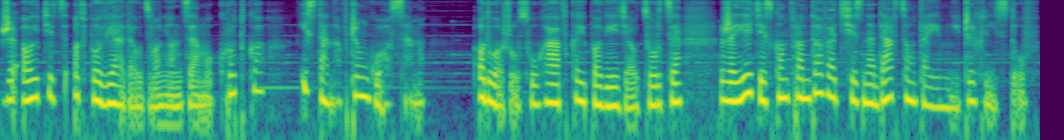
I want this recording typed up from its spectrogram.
że ojciec odpowiadał dzwoniącemu krótko i stanowczym głosem. Odłożył słuchawkę i powiedział córce, że jedzie skonfrontować się z nadawcą tajemniczych listów.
